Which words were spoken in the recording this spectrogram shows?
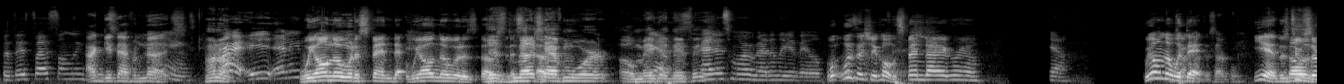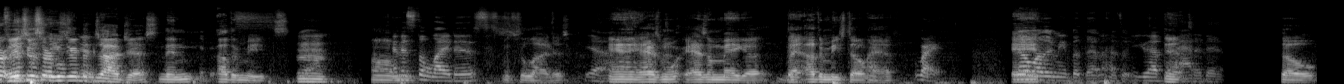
but that's, that's only. I the get that two from nuts. things. Hold. Right. it- anything- We all know what a spend. We all know what is. Does nuts have more omega Yes, than fish? and it's more readily available. What, what's that shit called? The Venn diagram. Yeah. We all know what Talking that. the circle. Yeah, the so two, cir- the fish two is circles. easier to digest than other meats. Mhm. Um, And it's the lightest. it's the lightest, Yeah. and it has more. It has omega that other meats don't have. right. And no other meat, but then it has a, you have to Yeah. add it in. so,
